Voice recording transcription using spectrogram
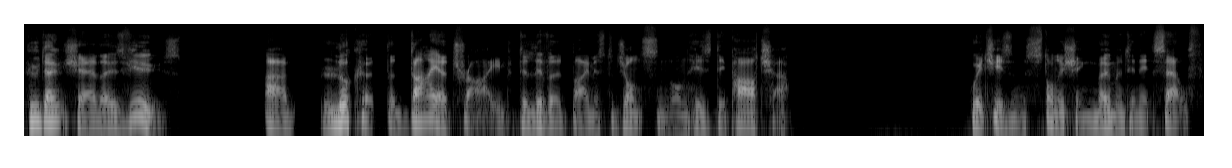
who don't share those views. Uh, look at the diatribe delivered by Mr. Johnson on his departure, which is an astonishing moment in itself.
